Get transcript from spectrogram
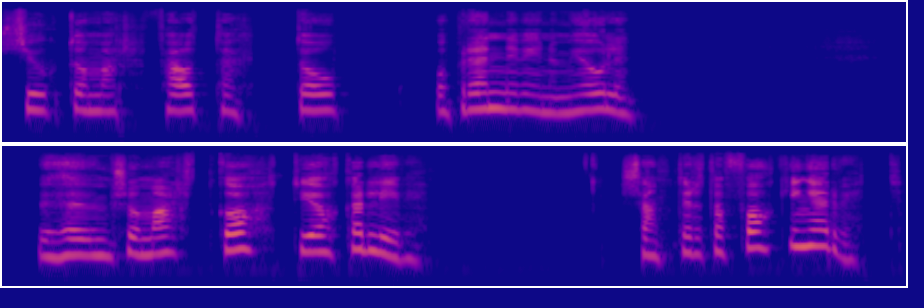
Sjúkdómar, fátakt, dóp og brennivínum jólinn. Við höfum svo margt gott í okkar lífi. Samt er þetta fokking erfitt.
